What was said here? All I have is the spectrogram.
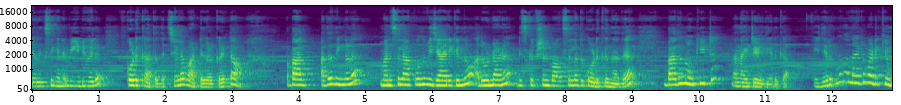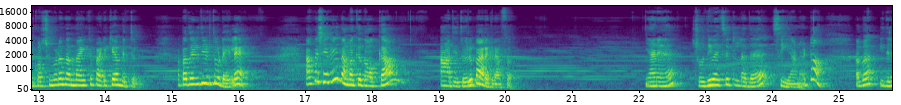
ലിറിക്സ് ഇങ്ങനെ വീഡിയോയിൽ കൊടുക്കാത്തത്. ചില പാട്ടുകൾക്ക് കേട്ടോ. അപ്പോൾ അത് നിങ്ങൾ മനസ്സിലാക്കുമെന്ന് വിചാരിക്കുന്നു. അതുകൊണ്ടാണ് ഡിസ്ക്രിപ്ഷൻ ബോക്സിൽ അത് കൊടുക്കുന്നത്. അപ്പോൾ അത് നോക്കിയിട്ട് നന്നായിട്ട് എഴുതിയെടുക്കുക. എഴുതിയെടുക്കുമ്പോൾ നന്നായിട്ട് പഠിക്കും. കുറച്ചും കൂടെ നന്നായിട്ട് പഠിക്കാൻ പറ്റും. അപ്പോൾ അത് എഴുതിയെടുത്തൂടെ അല്ലേ? അപ്പോൾ ശരി നമുക്ക് നോക്കാം. ആദ്യത്തെ ഒരു പാരഗ്രാഫ് ഞാൻ ശ്രുതി വെച്ചിട്ടുള്ളത് സി ആണ് കേട്ടോ. അപ്പോൾ ഇതിൽ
